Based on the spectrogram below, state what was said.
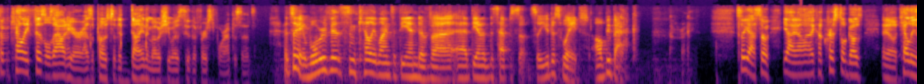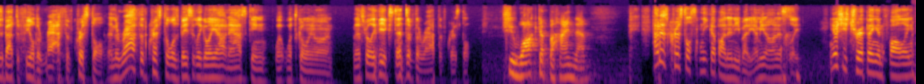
So Kelly fizzles out here as opposed to the dynamo she was through the first four episodes. It's okay. We'll revisit some Kelly lines at the end of uh, at the end of this episode. So you just wait. I'll be back. So yeah, so yeah, like how Crystal goes, you know, Kelly's about to feel the wrath of Crystal, and the wrath of Crystal is basically going out and asking what what's going on. And that's really the extent of the wrath of Crystal. She walked up behind them. How does Crystal sneak up on anybody? I mean, honestly, you know she's tripping and falling.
